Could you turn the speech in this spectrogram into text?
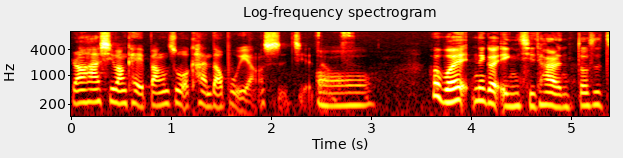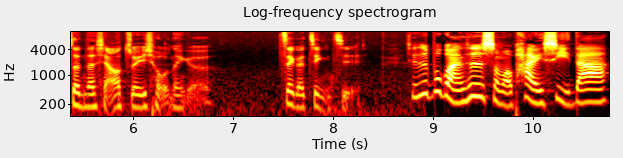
然后他希望可以帮助我看到不一样的世界。这样子。哦，会不会那个引其他人都是真的想要追求那个这个境界？其实不管是什么派系，大家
